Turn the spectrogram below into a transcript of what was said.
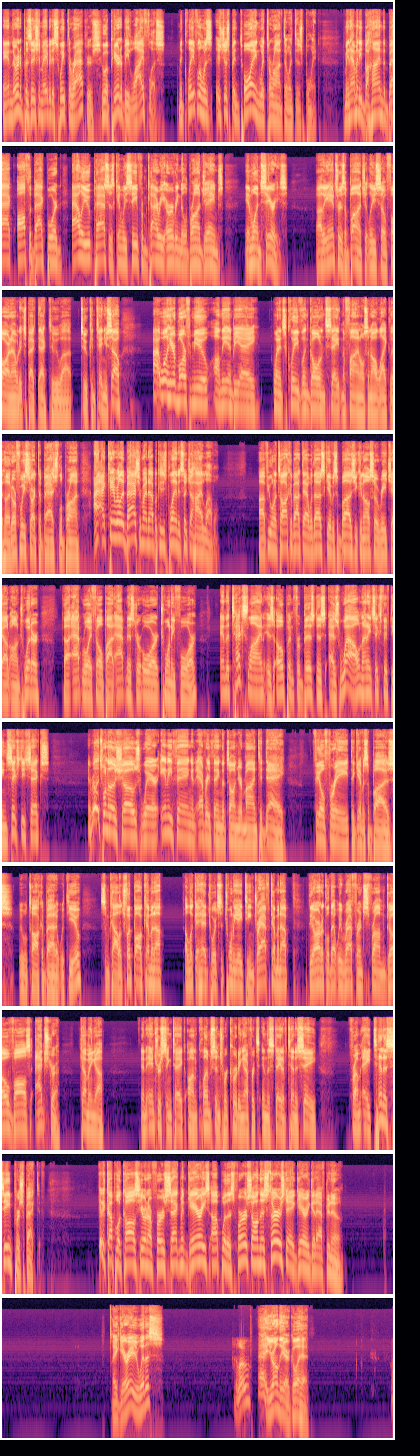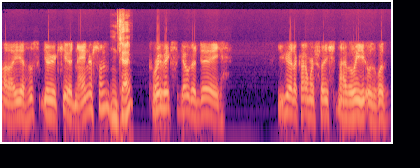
and they're in a position maybe to sweep the Raptors, who appear to be lifeless. I mean, Cleveland was has just been toying with Toronto at this point. I mean, how many behind the back, off the backboard, alley oop passes can we see from Kyrie Irving to LeBron James in one series? Uh, the answer is a bunch, at least so far, and I would expect that to uh, to continue. So, I will hear more from you on the NBA when it's Cleveland, Golden State in the finals, in all likelihood, or if we start to bash LeBron. I, I can't really bash him right now because he's playing at such a high level. Uh, if you want to talk about that with us, give us a buzz. You can also reach out on Twitter uh, at Roy Philpott, at Mr. Orr 24. And the text line is open for business as well, 961566. And really, it's one of those shows where anything and everything that's on your mind today, feel free to give us a buzz. We will talk about it with you. Some college football coming up. A look ahead towards the 2018 draft coming up. The article that we referenced from Go Vols Extra coming up. An interesting take on Clemson's recruiting efforts in the state of Tennessee from a Tennessee perspective. Get a couple of calls here in our first segment. Gary's up with us first on this Thursday. Gary, good afternoon. Hey, Gary, are you with us? Hello? Hey, you're on the air. Go ahead. Uh, yes, this is Gary Kidd in Anderson. Okay. Three weeks ago today, you had a conversation, I believe it was with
